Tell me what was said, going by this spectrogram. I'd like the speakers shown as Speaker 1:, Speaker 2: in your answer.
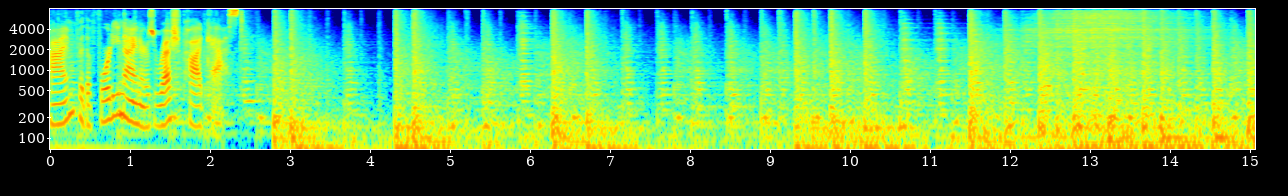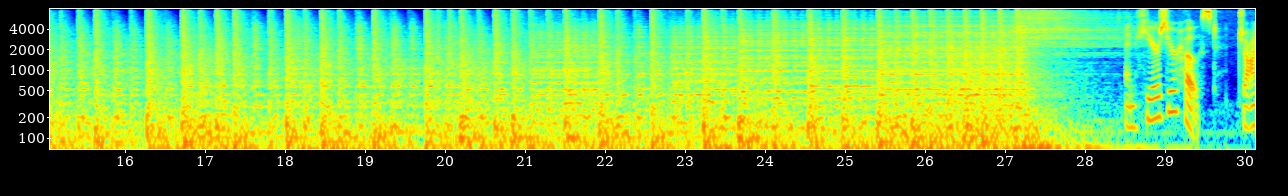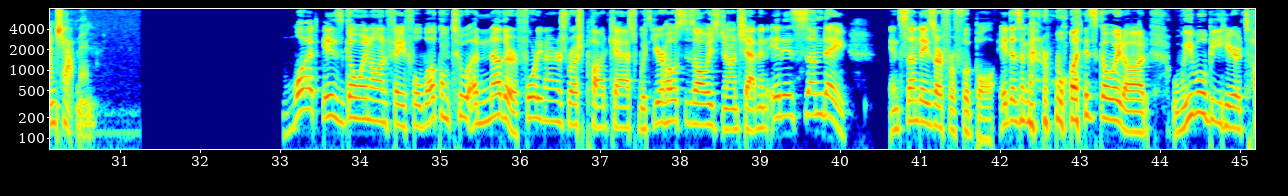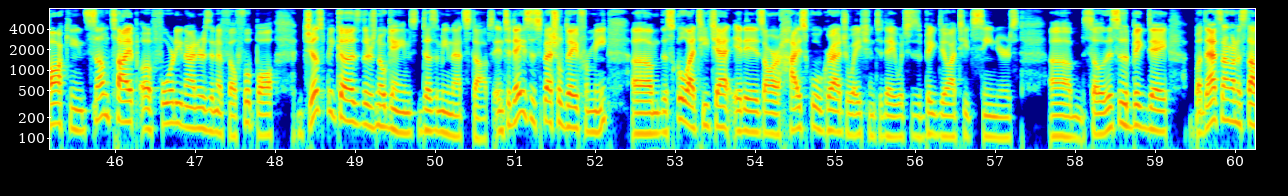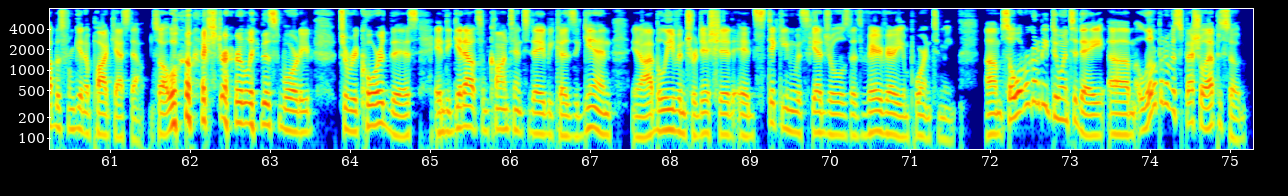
Speaker 1: Time for the 49ers Rush Podcast. And here's your host, John Chapman.
Speaker 2: What is going on, faithful? Welcome to another 49ers Rush podcast with your host, as always, John Chapman. It is Sunday, and Sundays are for football. It doesn't matter what is going on. We will be here talking some type of 49ers NFL football. Just because there's no games doesn't mean that stops. And today's a special day for me. Um, the school I teach at, it is our high school graduation today, which is a big deal. I teach seniors. Um, so this is a big day, but that's not going to stop us from getting a podcast out. So I woke up extra early this morning to record this and to get out some content today because, again, you know, I believe in tradition and sticking with schedules. That's very, very important to me. Um, so what we're going to be doing today, um, a little bit of a special episode.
